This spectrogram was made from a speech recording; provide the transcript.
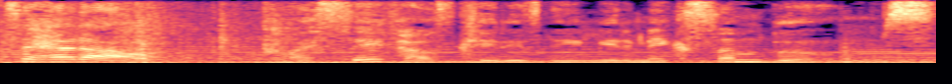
About to head out. My safe house kitties need me to make some booms.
